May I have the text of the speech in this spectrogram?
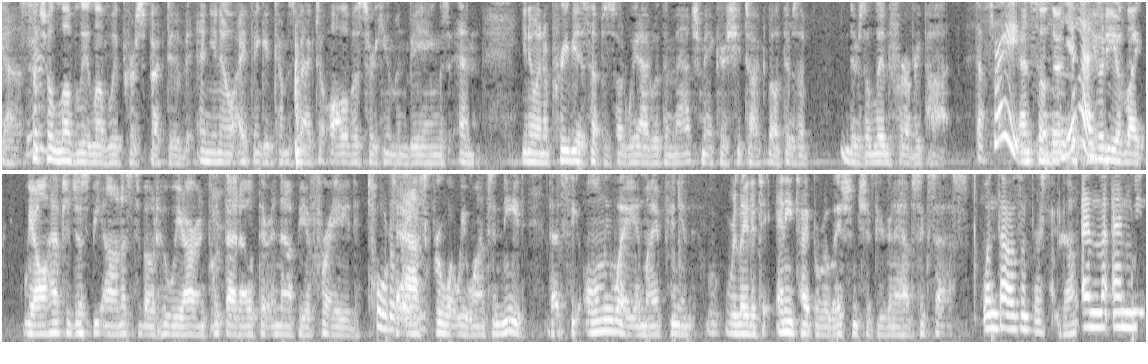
yeah, such a lovely, lovely perspective. And you know, I think it comes back to all of us are human beings. And you know, in a previous episode we had with a matchmaker, she talked about there's a there's a lid for every pot. That's right. And so there's the Yes. beauty of like we all have to just be honest about who we are and put that out there and not be afraid Totally. to ask for what we want and need. That's the only way, in my opinion, related to any type of relationship, you're going to have success. One thousand percent. Yeah. And and we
